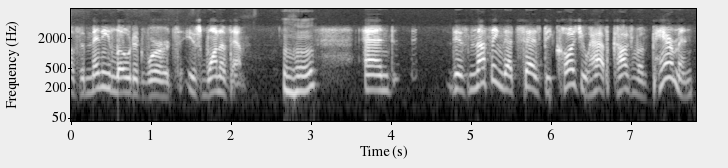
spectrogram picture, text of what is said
of the many loaded words, is one of them. Mm-hmm. And there's nothing that says because you have cognitive impairment,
